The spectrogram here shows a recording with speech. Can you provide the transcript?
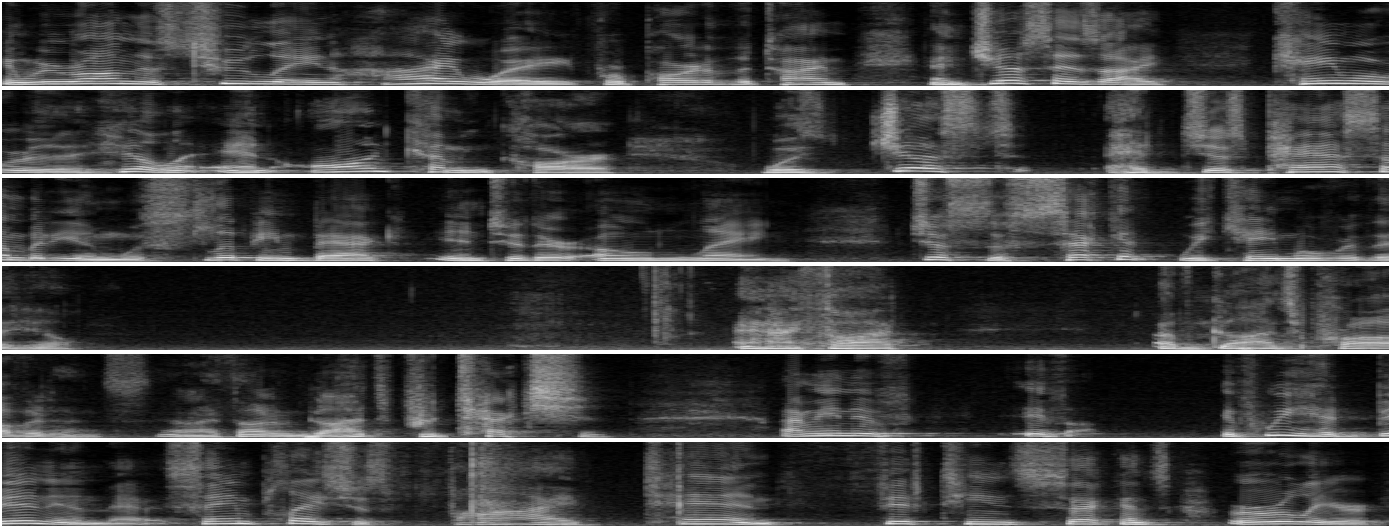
and we were on this two lane highway for part of the time. And just as I came over the hill, an oncoming car was just had just passed somebody and was slipping back into their own lane. Just the second we came over the hill. And I thought of God's providence, and I thought of God's protection. I mean, if if if we had been in that same place just 5, 10, 15 seconds earlier,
